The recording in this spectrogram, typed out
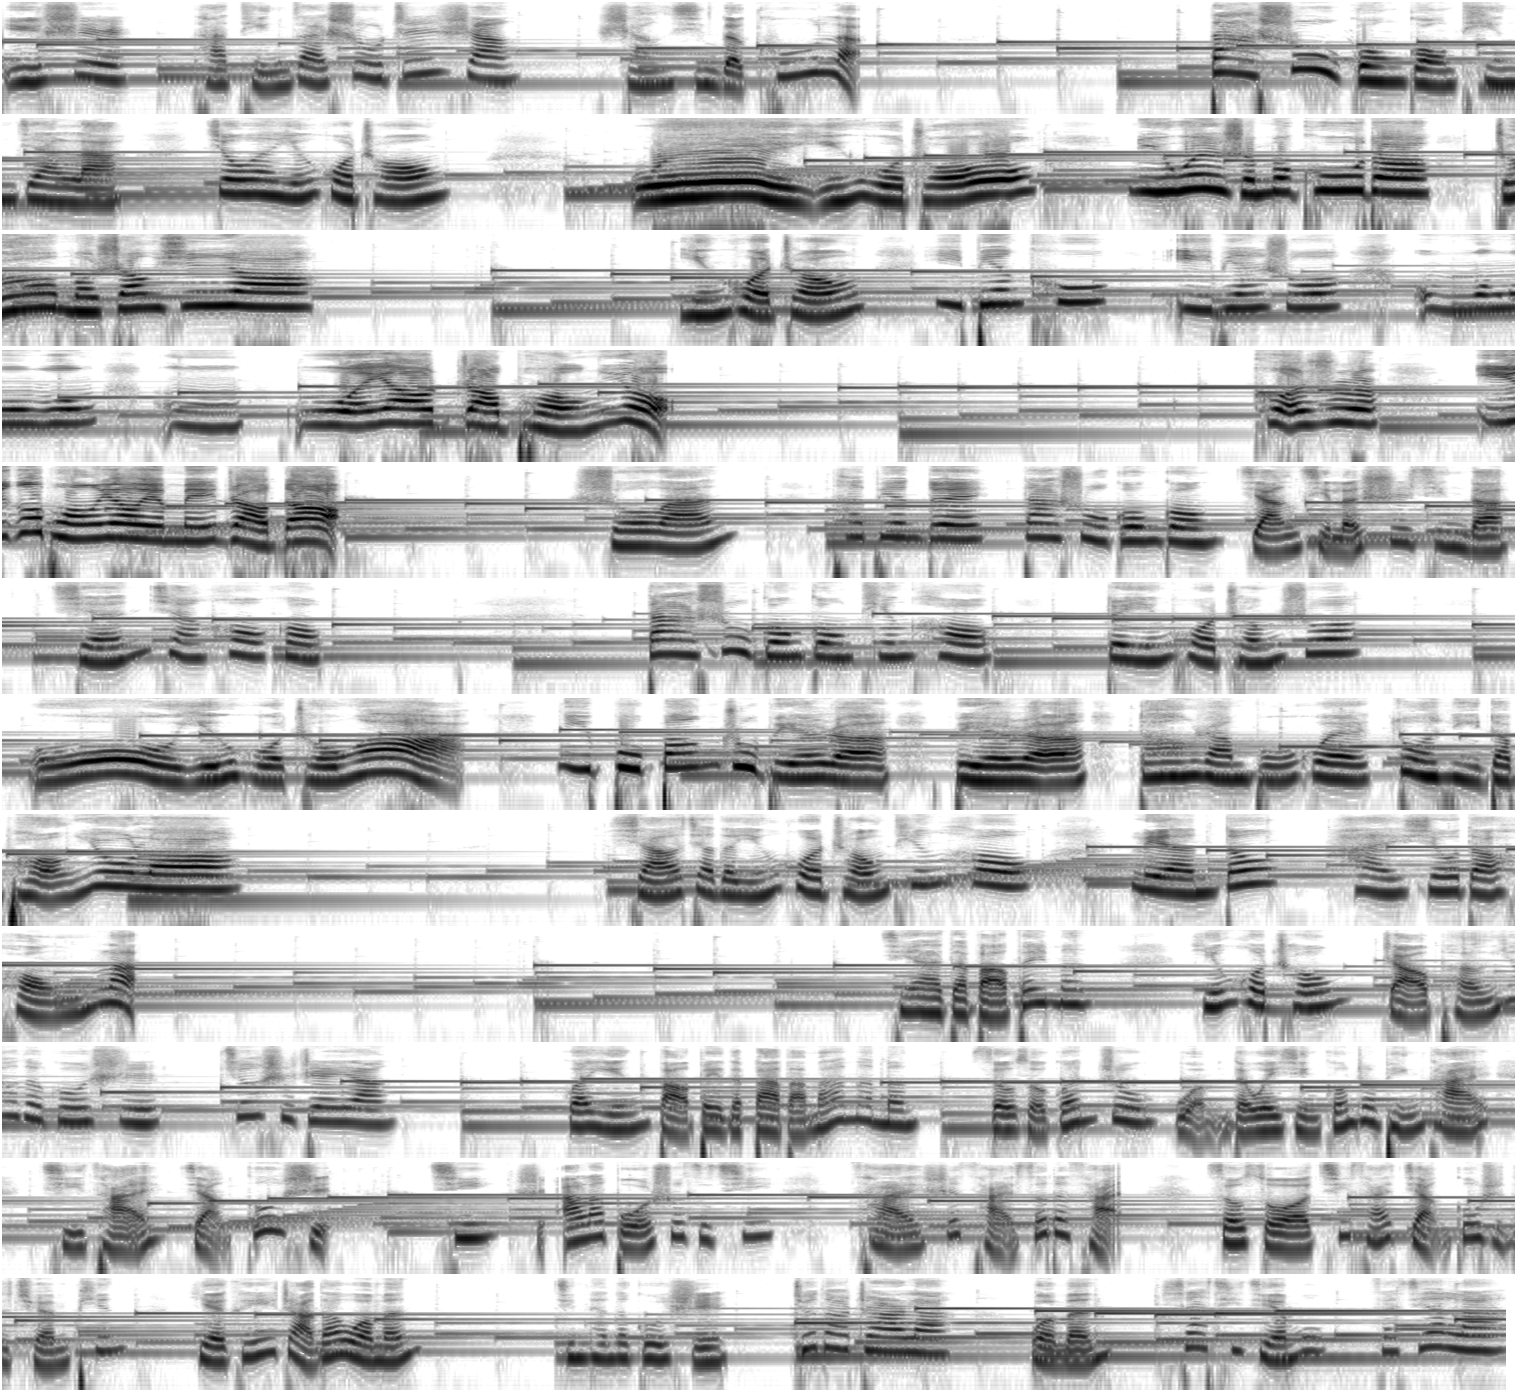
于是它停在树枝上，伤心地哭了。大树公公听见了，就问萤火虫：“喂，萤火虫，你为什么哭得这么伤心呀？”萤火虫一边哭。一边说：“嗡嗡嗡，嗯，我要找朋友，可是一个朋友也没找到。”说完，他便对大树公公讲起了事情的前前后后。大树公公听后，对萤火虫说：“哦，萤火虫啊。”你不帮助别人，别人当然不会做你的朋友了。小小的萤火虫听后，脸都害羞的红了。亲爱的宝贝们，萤火虫找朋友的故事就是这样。欢迎宝贝的爸爸妈妈们搜索关注我们的微信公众平台“七彩讲故事”。七是阿拉伯数字七，彩是彩色的彩。搜索“七彩讲故事”的全拼，也可以找到我们。今天的故事就到这儿了，我们下期节目再见啦！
